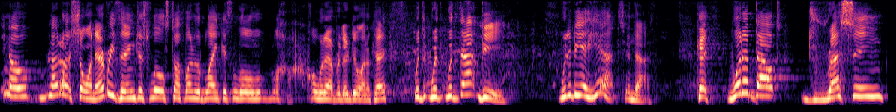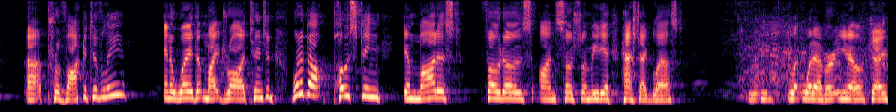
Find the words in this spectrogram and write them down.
You know, not showing everything, just little stuff under the blankets and little whatever they're doing, okay? Would, would, would that be, would it be a hint in that? Okay, what about dressing uh, provocatively in a way that might draw attention? What about posting immodest photos on social media, hashtag blessed, whatever, you know, okay?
